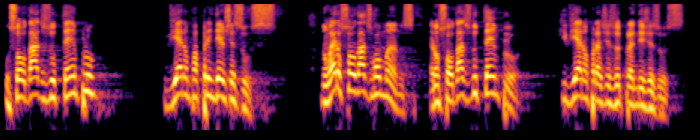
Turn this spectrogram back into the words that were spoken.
Os soldados do templo vieram para prender Jesus. Não eram soldados romanos, eram soldados do templo que vieram para Jesus prender Jesus.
